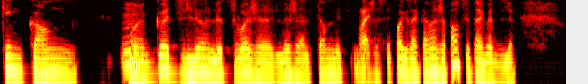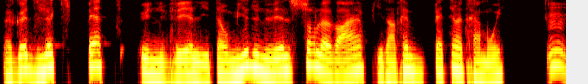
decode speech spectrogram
King Kong ou hmm. un Godzilla. Là, tu vois, je, là, j'alterne, mais je ne sais pas exactement. Je pense que c'était un Godzilla. Un Godzilla qui pète une ville. Il était au milieu d'une ville sur le verre, puis il est en train de péter un tramway. Hmm.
